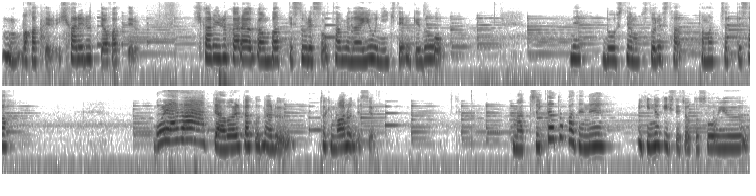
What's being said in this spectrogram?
うん分かってる。惹かれるって分かってる。惹かれるから頑張ってストレスをためないように生きてるけどねどうしてもストレスたたまっちゃってさ「親だ!」って暴れたくなる時もあるんですよ。まあツイッターとかでね息抜きしてちょっとそういう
